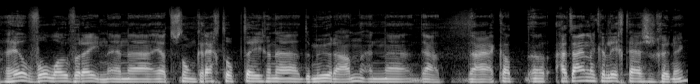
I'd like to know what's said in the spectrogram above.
heel vol overheen. En eh, ja, toen stond ik rechtop tegen eh, de muur aan. En ja, nou, ik had uiteindelijk een lichte hersenschudding.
